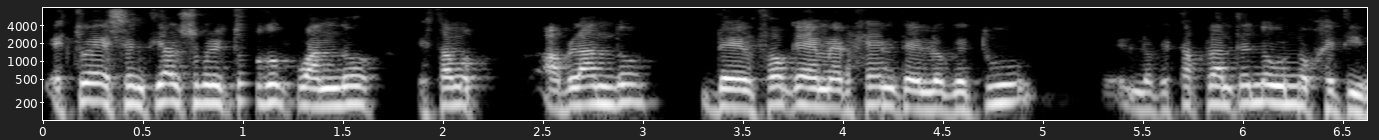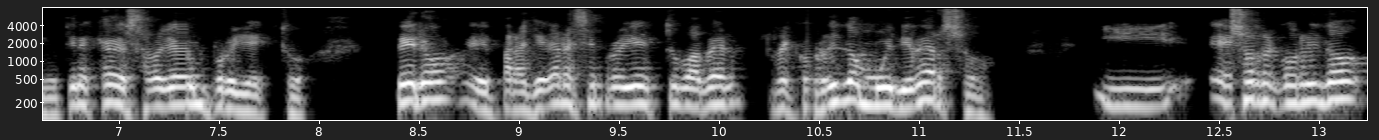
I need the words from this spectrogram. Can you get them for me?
esto es esencial sobre todo cuando estamos hablando de enfoque emergente, en lo que tú lo que estás planteando es un objetivo, tienes que desarrollar un proyecto, pero eh, para llegar a ese proyecto va a haber recorridos muy diversos y esos recorridos,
